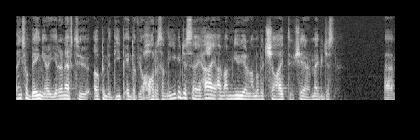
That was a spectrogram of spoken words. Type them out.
Thanks for being here. You don't have to open the deep end of your heart or something. You can just say, Hi, I'm, I'm new here and I'm a bit shy to share. Maybe just um,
